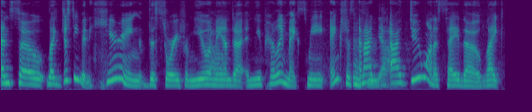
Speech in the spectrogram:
and so, like, just even hearing the story from you, yeah. Amanda, and you, Paralee, makes me anxious. Mm-hmm, and I, yeah. I do want to say though, like,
